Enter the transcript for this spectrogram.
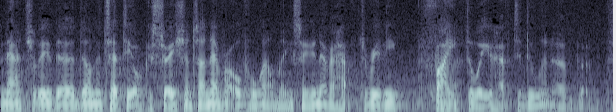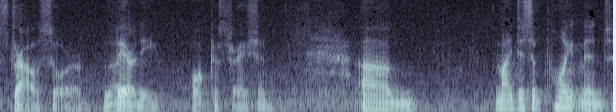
naturally, the Donizetti orchestrations are never overwhelming, so you never have to really fight the way you have to do in a Strauss or a right. Verdi orchestration. Um, my disappointment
